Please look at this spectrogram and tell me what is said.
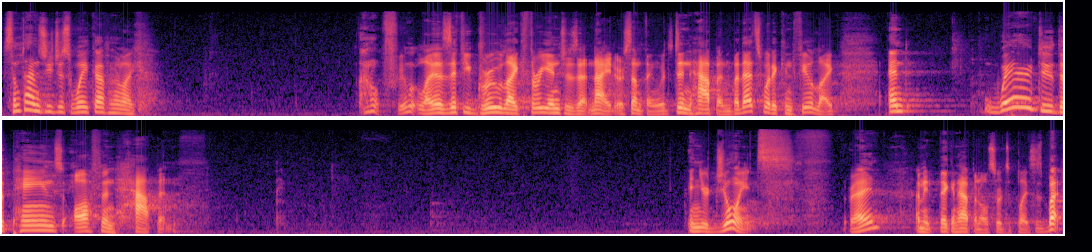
Sometimes you just wake up and are like, I don't feel like as if you grew like three inches at night or something, which didn't happen, but that's what it can feel like. And where do the pains often happen? In your joints, right? I mean, they can happen all sorts of places, but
